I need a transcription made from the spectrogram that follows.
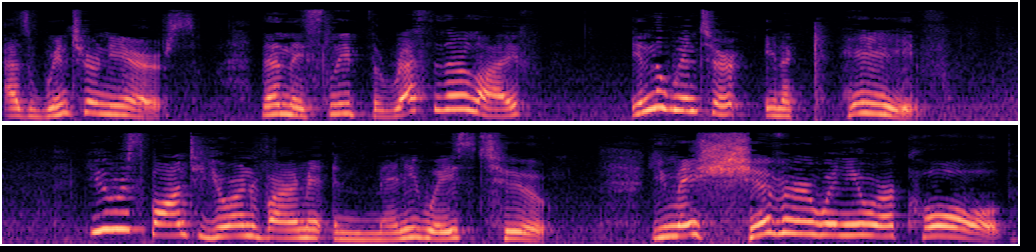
as winter nears. Then they sleep the rest of their life in the winter in a cave. You respond to your environment in many ways too. You may shiver when you are cold.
